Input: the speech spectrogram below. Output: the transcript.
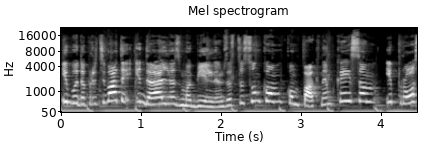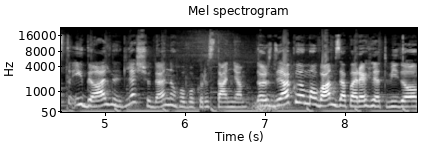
і буде працювати ідеально з мобільним застосунком, компактним кейсом і просто ідеальний для щоденного використання. Тож дякуємо вам за перегляд відео.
